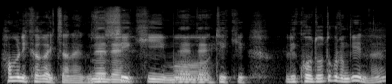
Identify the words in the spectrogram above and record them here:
하모니카가 있잖아요. 그죠? 네네. C 키, 뭐 네네. D 키. 리코더도 그런 게 있나요?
